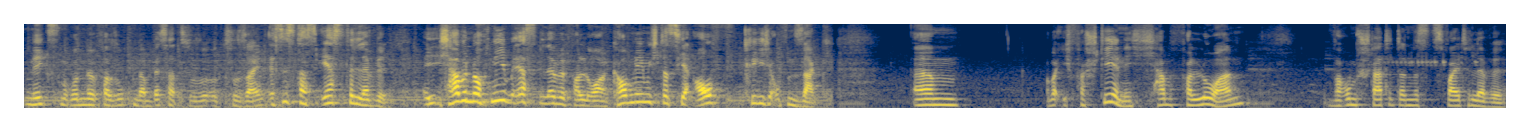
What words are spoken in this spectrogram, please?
nächsten Runde versuchen, dann besser zu, zu sein. Es ist das erste Level. Ich habe noch nie im ersten Level verloren. Kaum nehme ich das hier auf, kriege ich auf den Sack. Ähm, aber ich verstehe nicht. Ich habe verloren. Warum startet dann das zweite Level?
